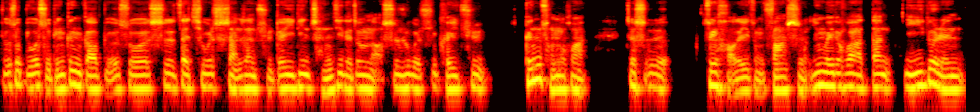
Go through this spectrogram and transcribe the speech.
比如说比我水平更高，比如说是在期货市场上取得一定成绩的这种老师，如果是可以去跟从的话，这是最好的一种方式。因为的话，当你一个人，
